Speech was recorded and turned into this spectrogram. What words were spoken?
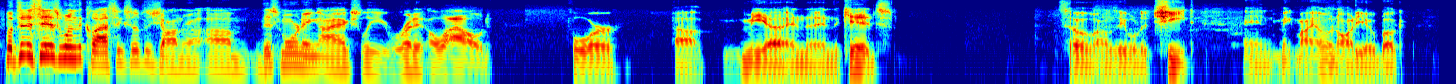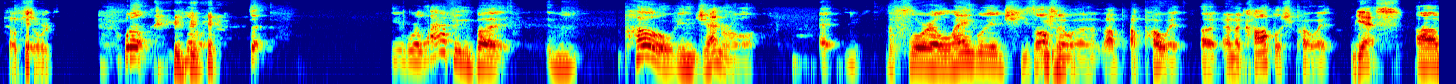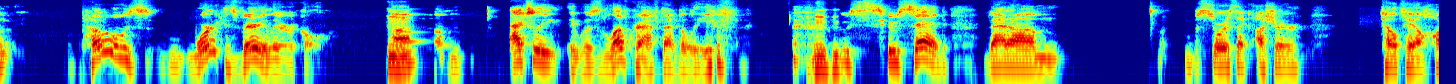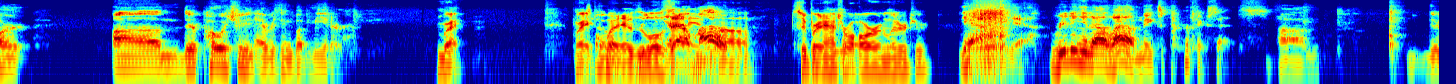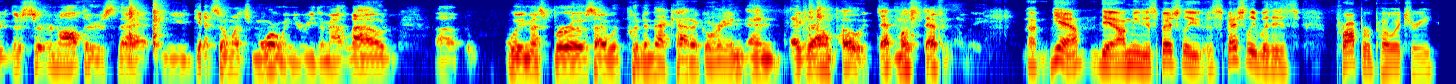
but this is one of the classics of the genre. Um, this morning, I actually read it aloud for uh, Mia and the and the kids, so I was able to cheat and make my own audiobook of sorts. Well, you know, you were laughing, but Poe in general, uh, the floral language. He's also Mm-hmm. a, a, a poet, uh, an accomplished poet. yes, Um, Poe's work is very lyrical. Mhm. Um, actually, it was Lovecraft, I believe, who, who said that um, stories like Usher, Telltale Heart, um, they're poetry and everything but meter. right, right. So, what, it was, what was that in uh, supernatural horror and literature? Yeah, yeah. Reading it out loud makes perfect sense. Um, there, there's certain authors that you get so much more when you read them out loud. Uh, William S. Burroughs, I would put in that category, and, and Edgar Allan Poe, that most definitely. Uh, yeah, yeah. I mean, especially especially with his proper poetry,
